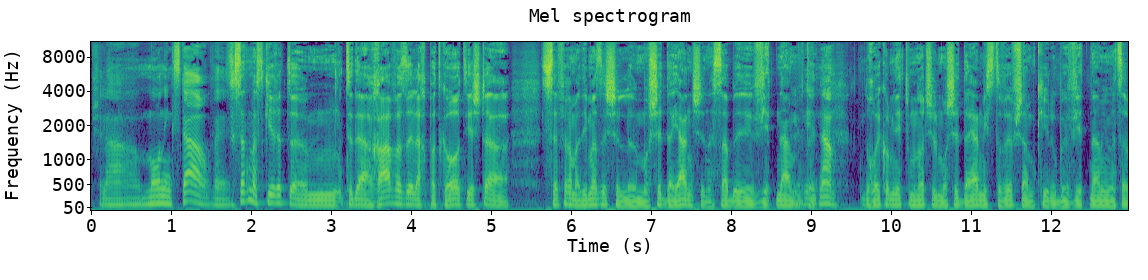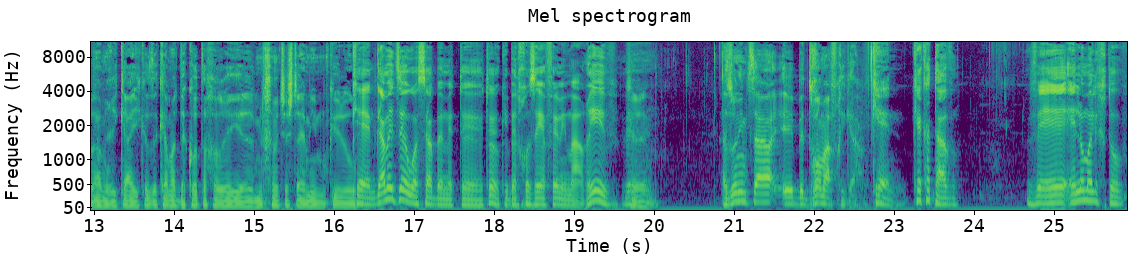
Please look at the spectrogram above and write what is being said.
של המורנינג סטאר. ו... זה קצת מזכיר את, אמ, אתה יודע, הרעב הזה להרפתקאות, יש את הספר המדהים הזה של משה דיין שנסע בווייטנאם. בווייטנאם. אתה רואה כל מיני תמונות של משה דיין מסתובב שם כאילו בווייטנאם עם הצבא האמריקאי כזה כמה דקות אחרי אה, מלחמת ששת הימים, כאילו. כן, גם את זה הוא עשה באמת, אה, אתה יודע, הוא קיבל חוזה יפה ממעריב. ו- כן. אז הוא נמצא אה, בדרום אפריקה. כן, ככתב, ואין לו מה לכתוב.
